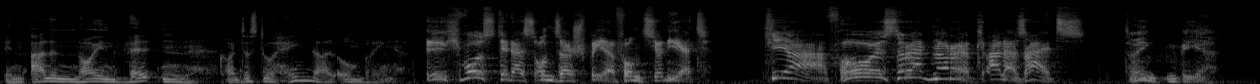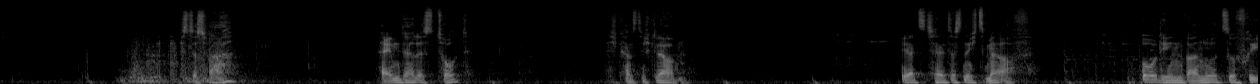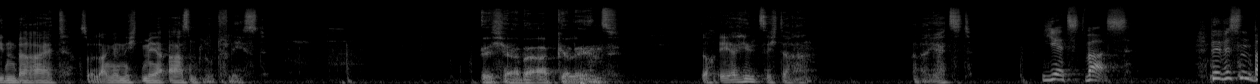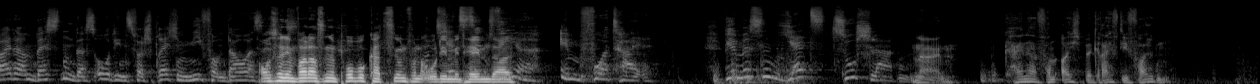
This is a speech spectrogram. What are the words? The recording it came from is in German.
in allen neuen Welten konntest du Heimdall umbringen. Ich wusste, dass unser Speer funktioniert. Tja, frohes Ragnarök allerseits. Trinken wir. Ist das wahr? Heimdall ist tot? Ich kann's nicht glauben. Jetzt hält es nichts mehr auf. Odin war nur zufrieden bereit, solange nicht mehr Asenblut fließt. Ich habe abgelehnt. Doch er hielt sich daran. Aber jetzt? Jetzt was? Wir wissen beide am besten, dass Odins Versprechen nie von Dauer sind. Außerdem war das eine Provokation von Und Odin mit jetzt sind Heimdall. wir im Vorteil. Wir müssen jetzt zuschlagen. Nein. Keiner von euch begreift die Folgen.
